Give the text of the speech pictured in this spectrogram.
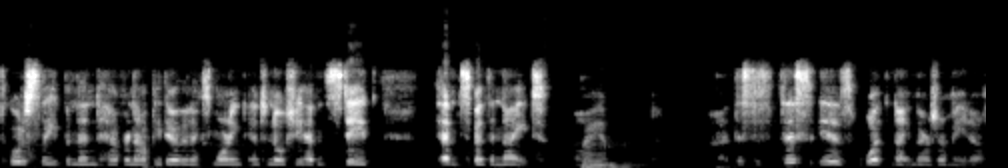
to go to sleep and then have her not be there the next morning and to know she hadn't stayed hadn't spent the night. Right. This is this is what nightmares are made of.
